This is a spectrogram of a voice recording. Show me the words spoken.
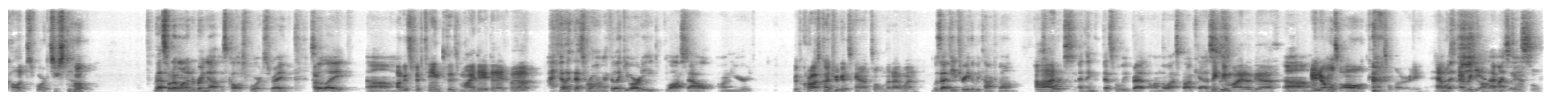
college sports are still That's what I wanted to bring up. Is college sports, right? So Okay. like, um, August fifteenth is my date that I put up. I feel like that's wrong. I feel like you already lost out on your. If cross country gets canceled, then I win. Was that D three that we talked about? Uh, Sports. I think that's what we bet on the last podcast. I think we might have, yeah. Um, And they're almost all canceled already. Almost every Shit, I might lose. canceled.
